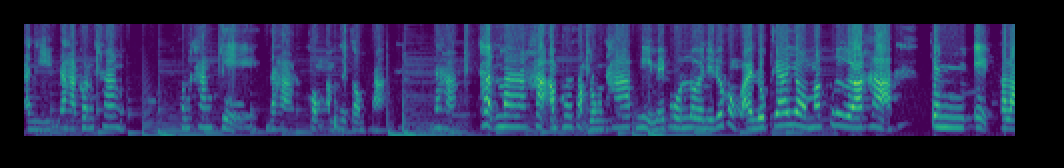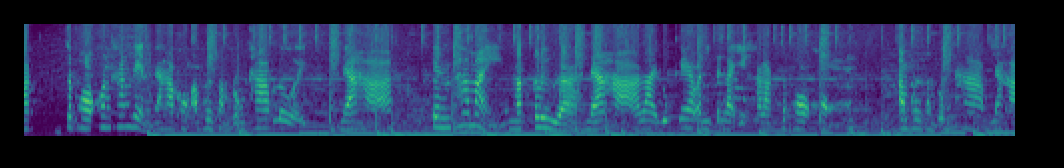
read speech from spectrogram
อันนี้นะคะ ค่อนข้างค่อนข้างเก๋นะคะ ของอำเภอจอมพระนะคะ ถัดมาค่ะอำเภอสำโรงทาบหนีไม่พ้นเลยในเรื่องของลายลูกแก้ว ยอมมะเกลือค่ะ เป็นเอกลักษณ์เฉพาะค่อนข้างเด่นนะคะ ของอำเภอสำโรงทาบเลยนะคะ เป็นผ้าไหมมะเกลือนะคะ ลายลูกแก้วอันนี้เป็นลายเอกลักษณ์เฉพาะของอำเภอสำโรงทาบนะคะ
